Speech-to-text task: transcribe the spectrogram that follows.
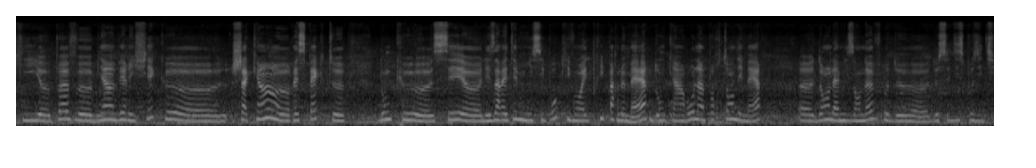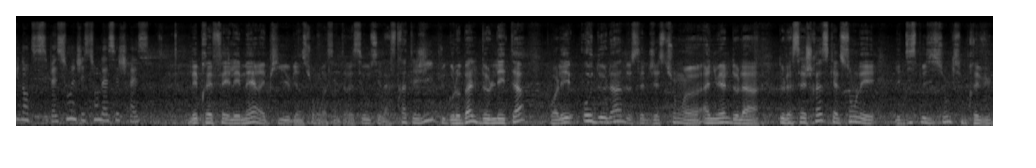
qui euh, peuvent bien vérifier que chacun respecte donc c'est les arrêtés municipaux qui vont être pris par le maire, donc un rôle important des maires dans la mise en œuvre de, de ces dispositifs d'anticipation et de gestion de la sécheresse les préfets, les maires, et puis bien sûr on va s'intéresser aussi à la stratégie plus globale de l'État pour aller au-delà de cette gestion euh, annuelle de la, de la sécheresse. Quelles sont les, dispositions qui sont prévues?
